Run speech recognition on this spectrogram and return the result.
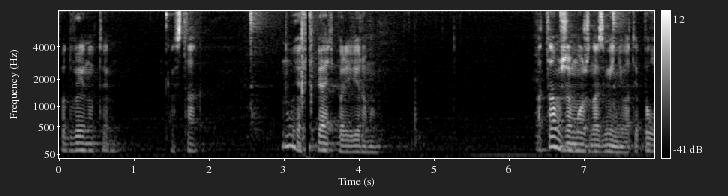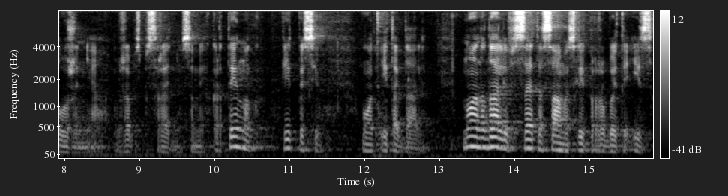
подвинути. Ось так. Ну і F5 перевіримо. А там вже можна змінювати положення вже безпосередньо самих картинок, підписів от, і так далі. Ну а надалі все те саме слід проробити із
